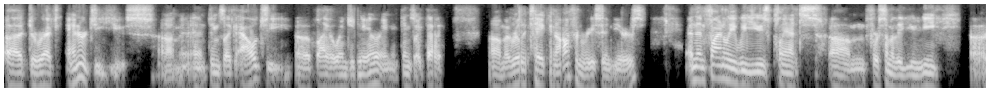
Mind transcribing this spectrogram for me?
uh, direct energy use um, and, and, things like algae, uh, bioengineering, and things like that um, have really taken off in recent years. And then finally, we use plants um, for some of the unique uh,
